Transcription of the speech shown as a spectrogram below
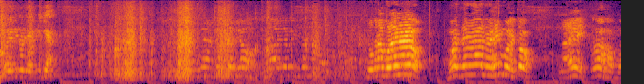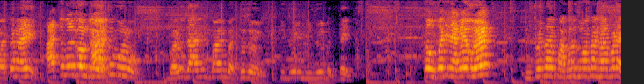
હવે કીધું લેટી ગયા. છોકરા બોલાઈને આવ્યો? મોય ના નહીં મોય તો. નહીં? હા હા મોય તો નહીં. આ તો બોલે કોમ જોયું તું બોલું. બધું જાણી બાઈ બધું જોયું. તિજોરી મિજોરી બધે. તો ઉપરથી નીકળે એવું હે? ઉપર તો પાત્ર જોતા ખબર પડે.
